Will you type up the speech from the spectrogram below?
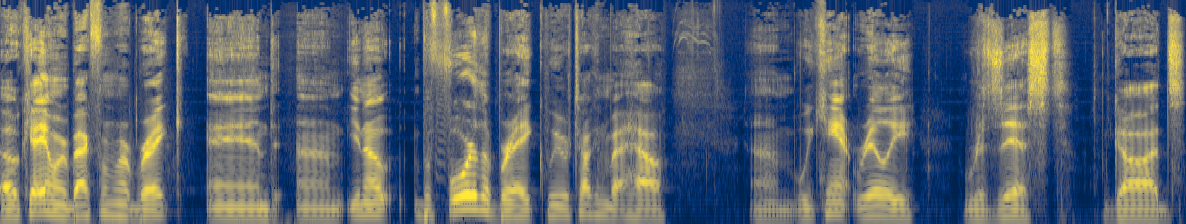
Okay, and we're back from our break. And, um, you know, before the break, we were talking about how um, we can't really resist God's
